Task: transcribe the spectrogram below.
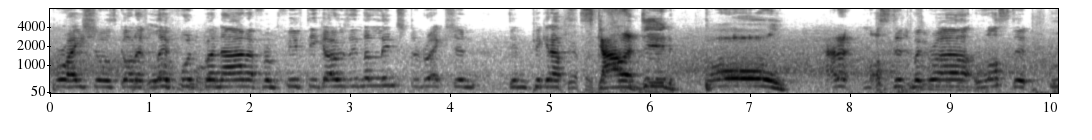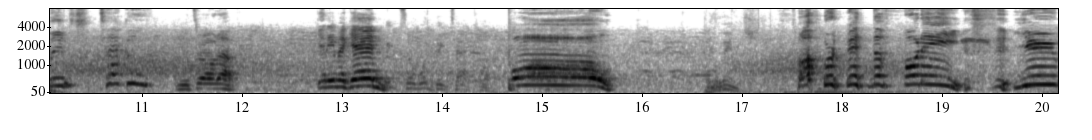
Brayshaw's got it. Left foot banana from 50 goes in the Lynch direction. Didn't pick it up. Scarlett did. Ball. Had it. Lost it, McGrath. Lost it. Lynch. Tackle. You throw it up. Get him again. Ball. Lynch. Oh, we're in the footy! You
